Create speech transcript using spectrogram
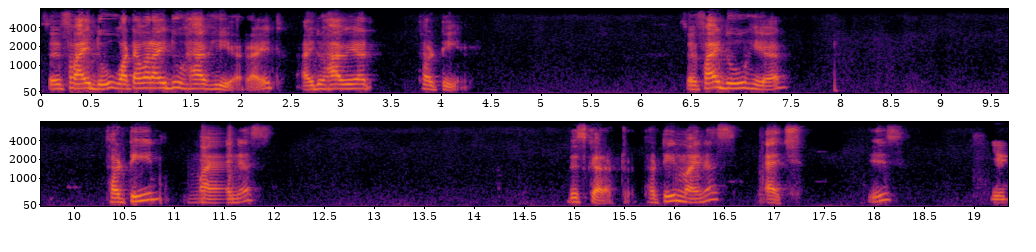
So if I do whatever I do have here, right? I do have here 13. So if I do here 13 minus this character, 13 minus h is 8.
